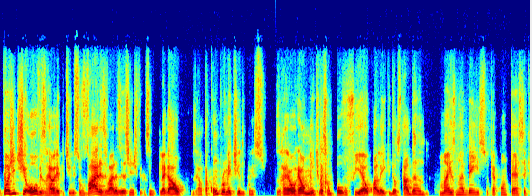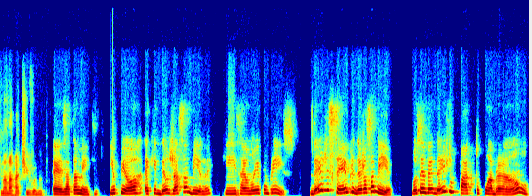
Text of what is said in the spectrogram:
Então a gente ouve Israel repetindo isso várias e várias vezes, e a gente fica assim: legal, Israel está comprometido com isso. Israel realmente vai ser um povo fiel com a lei que Deus está dando. Mas não é bem isso que acontece aqui na narrativa, né? É, exatamente. E o pior é que Deus já sabia, né? Que Israel não ia cumprir isso. Desde sempre, Deus já sabia. Você vê desde o pacto com Abraão,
